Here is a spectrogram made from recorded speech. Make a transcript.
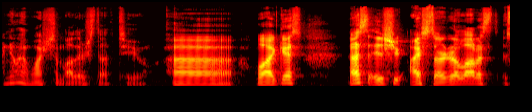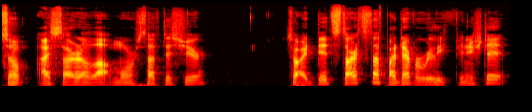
I know I watched some other stuff too. Uh, well, I guess that's the issue. I started a lot of so I started a lot more stuff this year. So I did start stuff, but I never really finished it.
